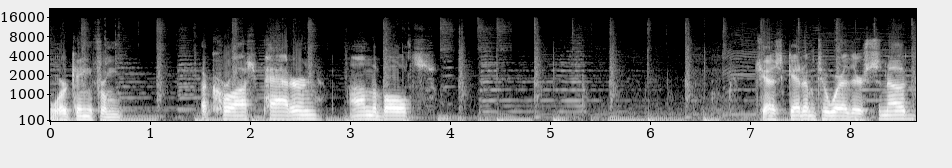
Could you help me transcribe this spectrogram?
working from a cross pattern on the bolts. Just get them to where they're snug.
